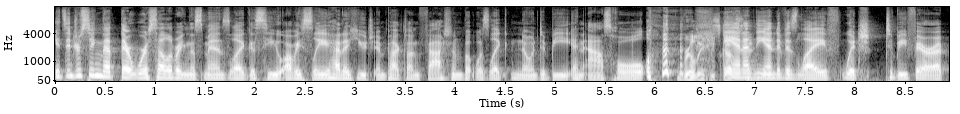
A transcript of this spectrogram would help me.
It's interesting that there we're celebrating this man's legacy, who obviously had a huge impact on fashion, but was like known to be an asshole. really disgusting. and at the end of his life, which to be fair, at,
